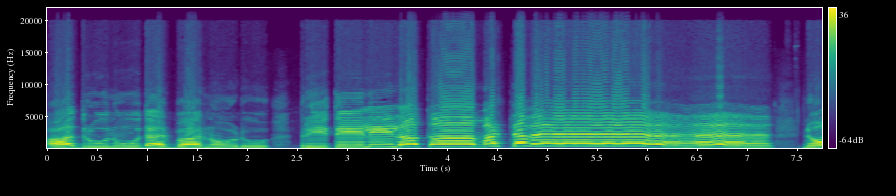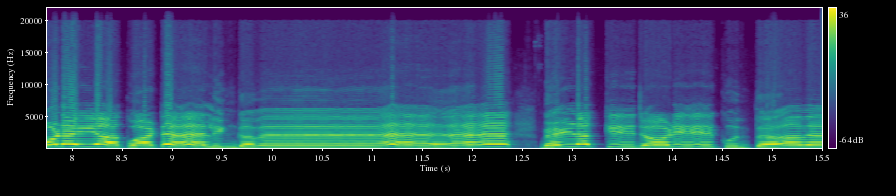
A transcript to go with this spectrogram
ಆದ್ರೂನು ದರ್ಬಾರ್ ನೋಡು, ಪ್ರೀತಿಲಿ ಲೋಕ ಮರ್ತವೆ? ನೋಡಯ್ಯ ಕ್ವಾಟೆ ಲಿಂಗವೇ ಬೆಳ್ಳಕ್ಕಿ ಜೋಡಿ ಕುಂತವೇ?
